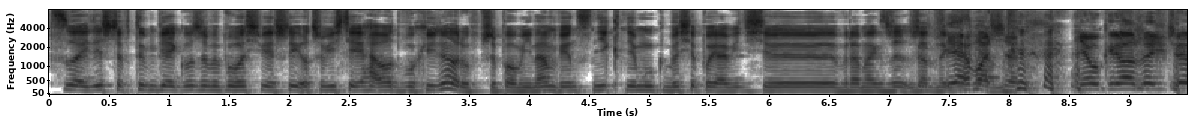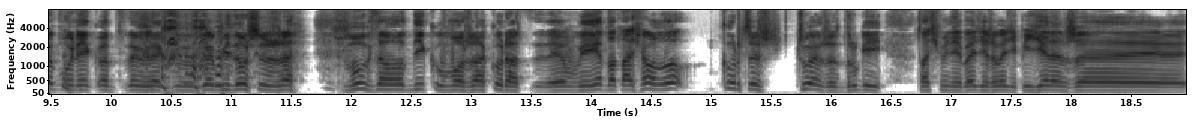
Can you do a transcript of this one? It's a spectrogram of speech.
Słuchaj, jeszcze w tym biegu, żeby było śmieszniej, oczywiście jechało dwóch juniorów, przypominam, więc nikt nie mógłby się pojawić e, w ramach żadnych Nie, zmian. właśnie. Nie ukrywam, że liczyłem poniekąd w głębi duszy, że dwóch zawodników może akurat, ja mówię, jedna taśma, no kurczę, czułem, że drugiej taśmy nie będzie, że będzie 5-1, że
